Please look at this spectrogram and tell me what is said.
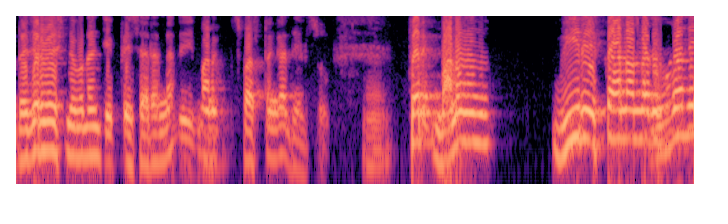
రిజర్వేషన్ ఇవ్వనని చెప్పేశారు అన్నది మనకు స్పష్టంగా తెలుసు. సరే మనం వీరు ఇస్తానన్నది ఇబ్బంది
